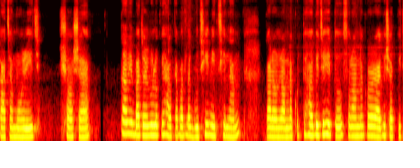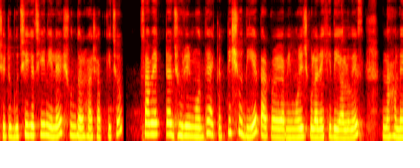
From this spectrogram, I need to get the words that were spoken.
কাঁচামরিচ শশা তো আমি বাজারগুলোকে হালকা পাতলা গুছিয়ে নিচ্ছিলাম। কারণ রান্না করতে হবে যেহেতু সো রান্না করার আগে সব কিছু একটু গুছিয়ে গেছিয়ে নিলে সুন্দর হয় সব কিছু সো আমি একটা ঝুড়ির মধ্যে একটা টিস্যু দিয়ে তারপরে আমি মরিচগুলো রেখে দিই অলওয়েজ না হলে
